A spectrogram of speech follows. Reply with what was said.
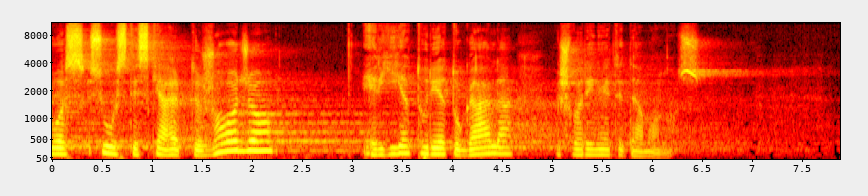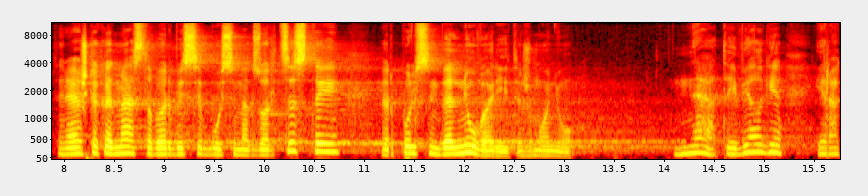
juos siūsti skelbti žodžio ir jie turėtų galę išvarinėti demonus. Tai reiškia, kad mes dabar visi būsime egzorcistai ir pulsim velnių varyti žmonių. Ne, tai vėlgi yra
